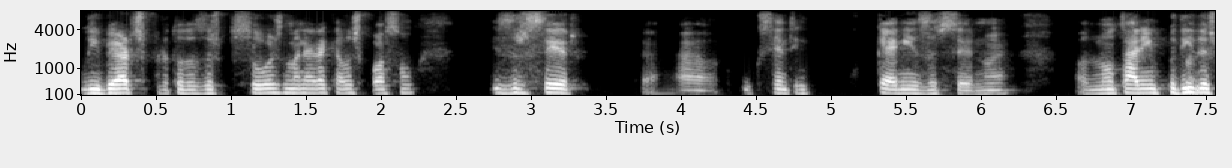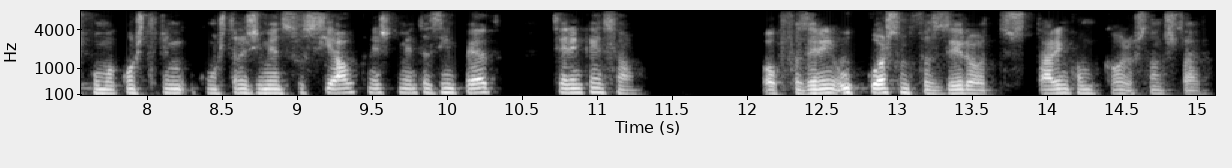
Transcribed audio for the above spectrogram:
libertos para todas as pessoas, de maneira que elas possam exercer uh, o que sentem que querem exercer, não é? Não estarem impedidas por um constrangimento social que neste momento as impede de serem quem são. Ou fazerem o que gostam de fazer, ou de estarem como gostam de estar.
